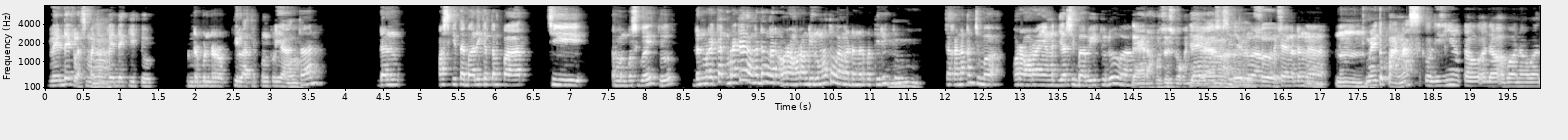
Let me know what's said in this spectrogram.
geledek lah semacam Nah. geledek gitu. Bener-bener kilatnya pun kelihatan. Dan pas kita balik ke tempat si temen bos gue itu dan mereka mereka nggak ngedengar. Orang-orang di rumah tuh nggak ngedengar petir itu. Hmm. Seakan-akan cuma orang-orang yang ngejar si babi itu doang Daerah khusus pokoknya. daerah ya. khusus itu daerah doang khusus. yang ngedengar Hmm. Cuman itu panas kondisinya atau ada awan-awan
